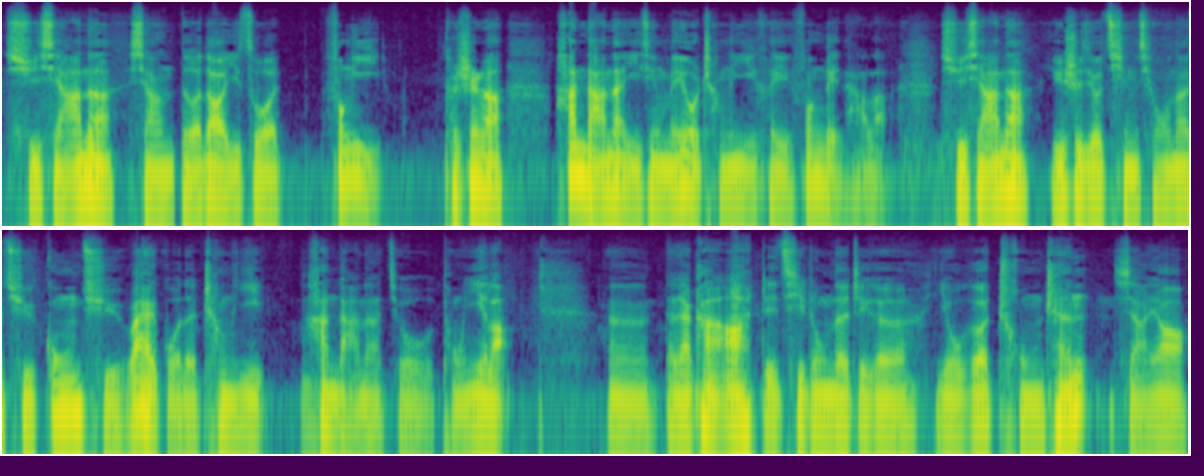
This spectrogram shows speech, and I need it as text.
许瑕呢想得到一座封邑，可是呢憨达呢已经没有诚意可以封给他了。许瑕呢于是就请求呢去攻取外国的诚意，憨达呢就同意了。嗯，大家看啊，这其中的这个有个宠臣想要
